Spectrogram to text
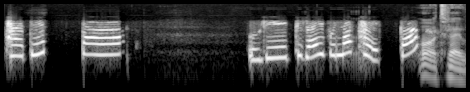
다 됐다. 우리 드라이브나 갈까? 어, 드라이브.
